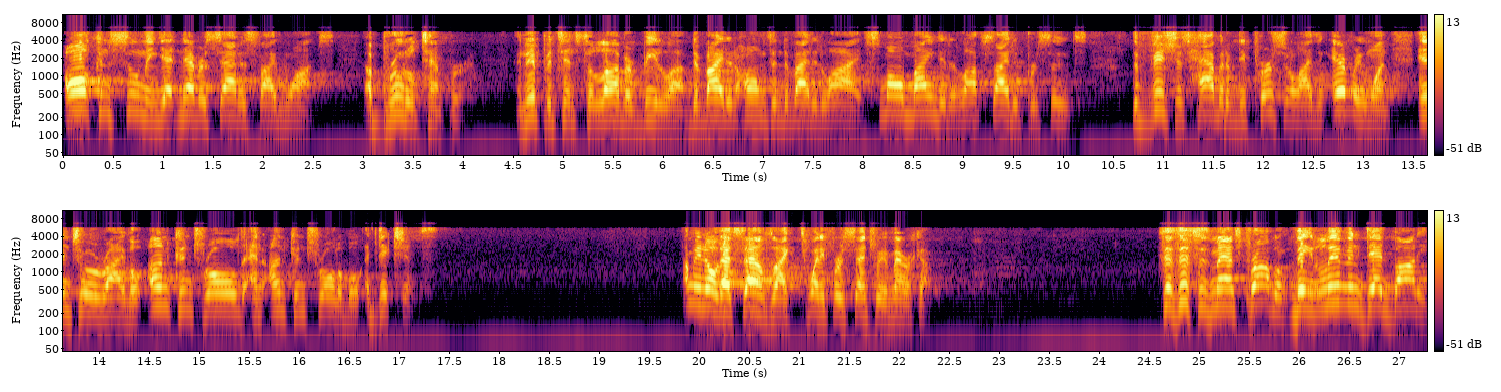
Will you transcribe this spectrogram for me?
all consuming yet never satisfied wants, a brutal temper, an impotence to love or be loved, divided homes and divided lives, small minded and lopsided pursuits, the vicious habit of depersonalizing everyone into a rival, uncontrolled and uncontrollable addictions. I mean, no, that sounds like 21st century America. says this is man's problem. They live in dead bodies.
